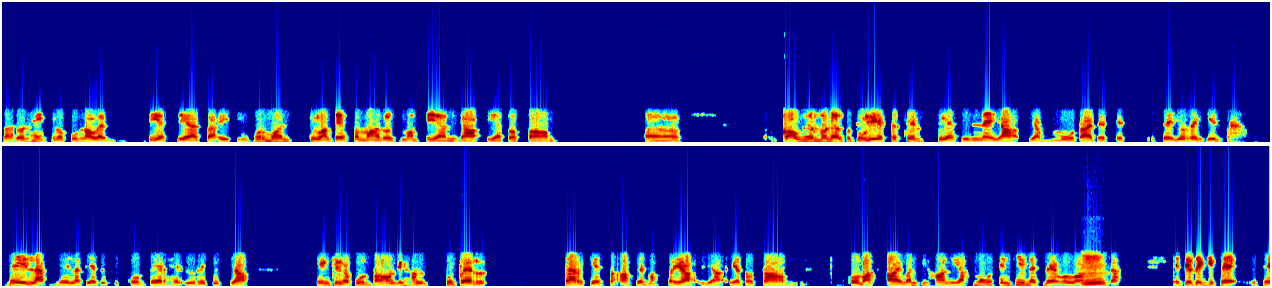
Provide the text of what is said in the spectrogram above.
saadun henkilökunnalle viestiä, että informoin tilanteesta mahdollisimman pian ja, ja tota, kauhean monelta tuli, että tsemppiä sinne ja, ja muuta, että et, et se jotenkin meillä, meillä tietysti kun on perheyritys ja henkilökunta on ihan super tärkeässä asemassa ja, ja, ja tota, ovat aivan ihania muutenkin, että me ollaan mm. siitä, että jotenkin se, se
